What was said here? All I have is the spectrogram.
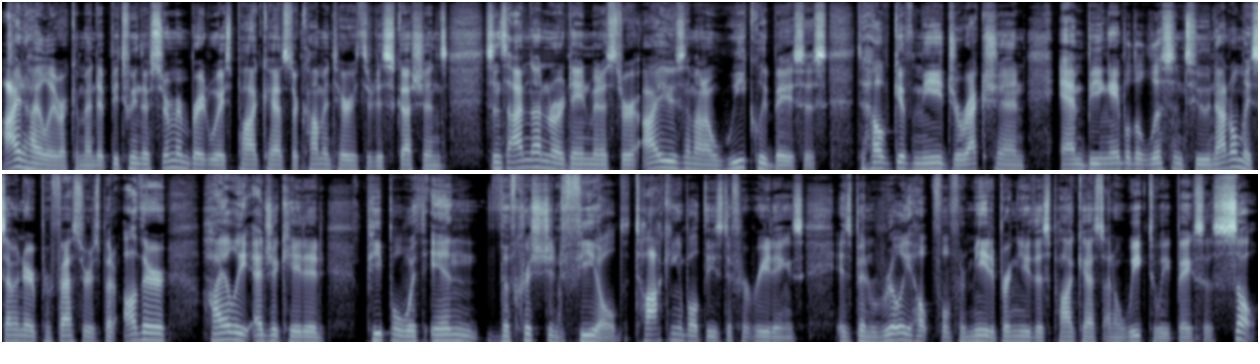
I'd highly recommend it. Between their Sermon Brainwave podcast, their commentaries, their discussions, since I'm not an ordained minister, I use them on a weekly basis to help give me direction and being able to listen to not only seminary professors, but other highly educated people within the Christian field talking about these different readings has been really helpful for me to bring you this podcast on a week to week basis. So,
